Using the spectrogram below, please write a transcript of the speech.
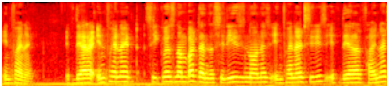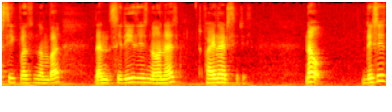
infinite. If there are infinite sequence number then the series is known as infinite series. If there are finite sequence number then the series is known as finite series. Now this is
